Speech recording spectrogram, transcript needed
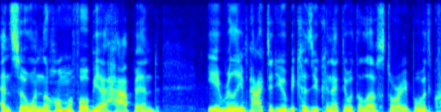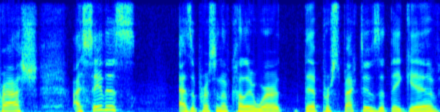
and so when the homophobia happened, it really impacted you because you connected with the love story. But with Crash, I say this as a person of color where the perspectives that they give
